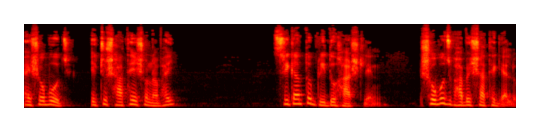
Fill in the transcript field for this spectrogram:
এই সবুজ, একটু সাথে এসো না ভাই। শ্রীকান্ত মৃদু হাসলেন। সবুজ ভাবের সাথে গেল।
